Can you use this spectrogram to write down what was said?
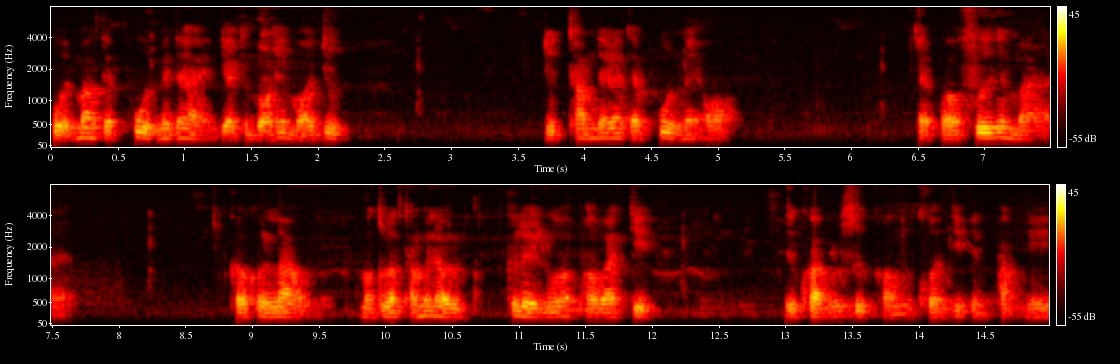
ปวดมากแต่พูดไม่ได้ อยากจะบอกให้หมอหยุดหยุดทำได้แล้วแต่พูดไม่ออก แต่พอฟื้นขึ้นมา เขาก็เล่า มันก็ทำให้เราก็เลยรู้ว่าภาวะจิต หรือความรู้สึกของคนที่เป็นผักนี่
